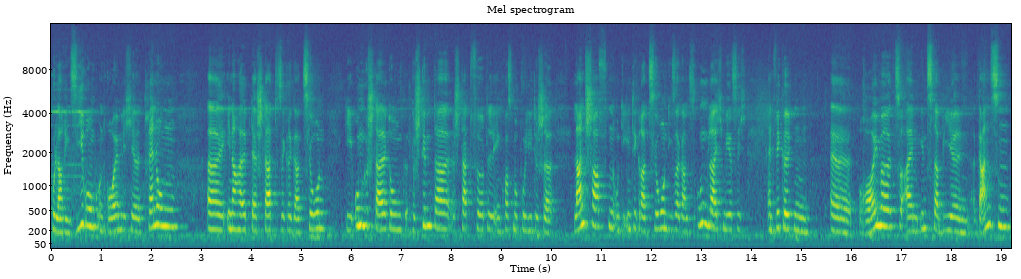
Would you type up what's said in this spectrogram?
Polarisierung und räumliche Trennungen äh, innerhalb der Stadt, Segregation, die Umgestaltung bestimmter Stadtviertel in kosmopolitische Landschaften und die Integration dieser ganz ungleichmäßig entwickelten äh, Räume zu einem instabilen Ganzen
